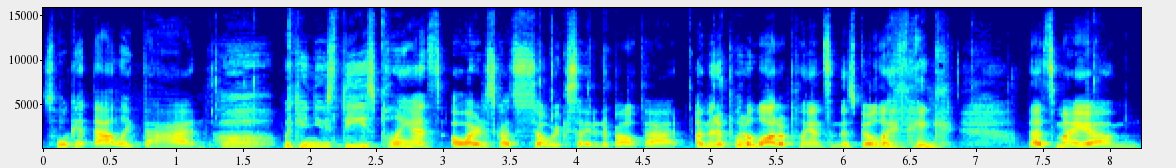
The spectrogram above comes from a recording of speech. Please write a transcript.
so we'll get that like that. we can use these plants. Oh, I just got so excited about that. I'm gonna put a lot of plants in this build, I think. That's my, um,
